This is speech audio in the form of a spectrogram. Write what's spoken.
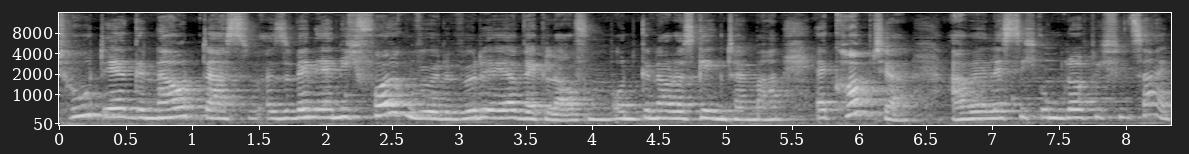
tut er genau das? Also wenn er nicht folgen würde, würde er weglaufen und genau das Gegenteil machen. Er kommt ja, aber er lässt sich unglaublich viel Zeit.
